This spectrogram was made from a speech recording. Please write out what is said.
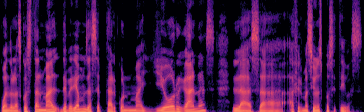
cuando las cosas están mal, deberíamos de aceptar con mayor ganas las ah, afirmaciones positivas.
